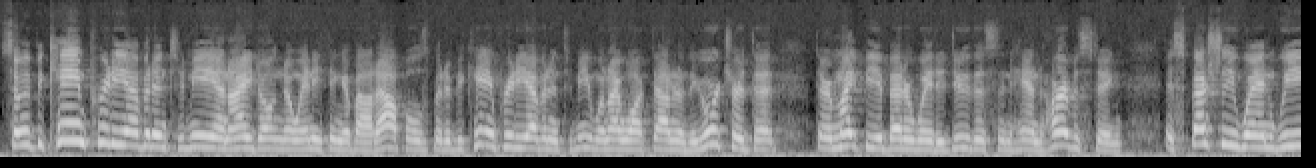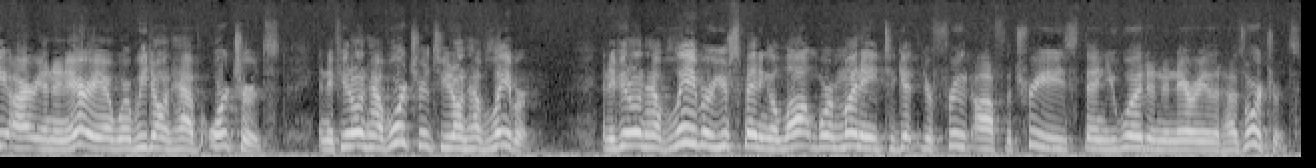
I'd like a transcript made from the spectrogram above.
So it became pretty evident to me, and I don't know anything about apples, but it became pretty evident to me when I walked out into the orchard that there might be a better way to do this than hand harvesting, especially when we are in an area where we don't have orchards. And if you don't have orchards, you don't have labor. And if you don't have labor, you're spending a lot more money to get your fruit off the trees than you would in an area that has orchards.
